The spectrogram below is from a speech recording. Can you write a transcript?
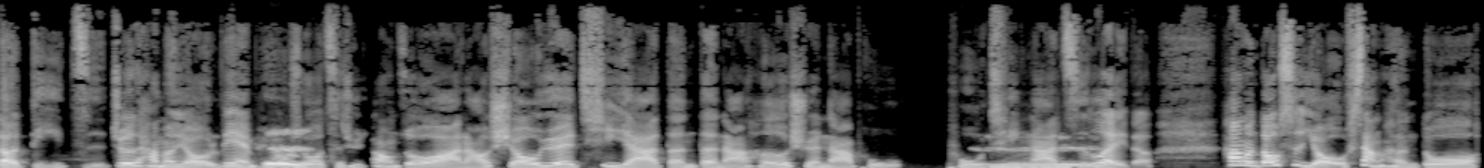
的底子，就是他们有练，比如说词曲创作啊，然后修乐器啊等等啊，和弦啊谱。普琴啊之类的，他们都是有上很多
